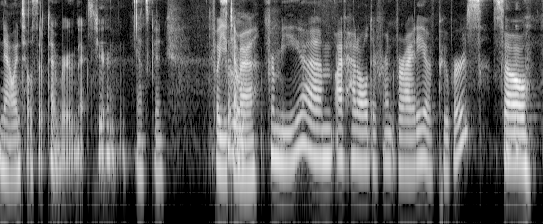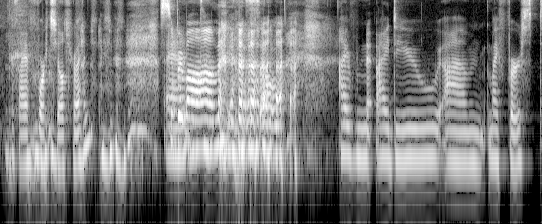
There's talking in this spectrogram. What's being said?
now until September of next year. that's good for you, So, Tamara. For me, um, I've had all different variety of poopers. So because I have four children, Super And- mom. so I've n- I do um, my first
